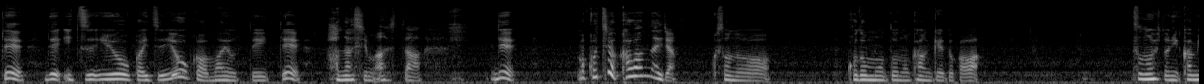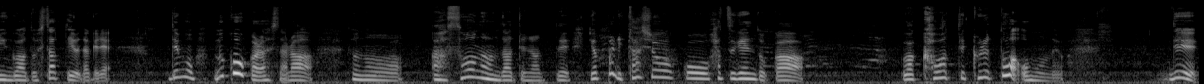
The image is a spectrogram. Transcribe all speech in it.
てでいつ言おうかいつ言おうかを迷っていて話しました。で、まあ、こっちは変わんないじゃん。その子供との関係とかは。その人にカミングアウトしたっていうだけで。でも向こうからしたらそのあそうなんだってなってやっぱり多少こう発言とかは変わってくるとは思うんだよで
